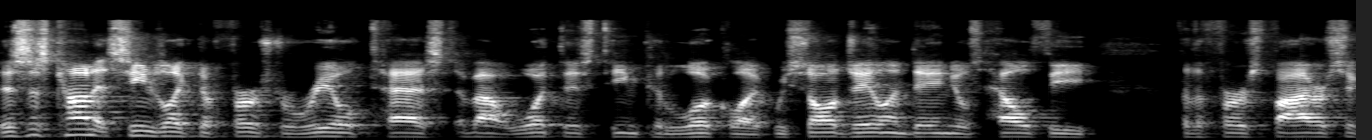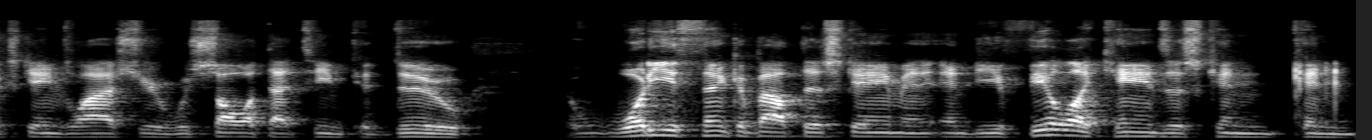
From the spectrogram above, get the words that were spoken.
this is kind of seems like the first real test about what this team could look like. We saw Jalon Daniels healthy for the first five or six games last year. We saw what that team could do. What do you think about this game? And, and do you feel like Kansas can can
